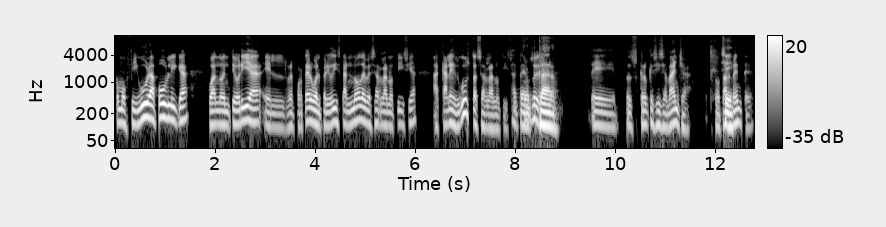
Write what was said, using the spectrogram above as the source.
como figura pública, cuando en teoría el reportero o el periodista no debe ser la noticia, acá les gusta ser la noticia. Ah, pero Entonces, claro. Eh, pues creo que sí se mancha totalmente.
